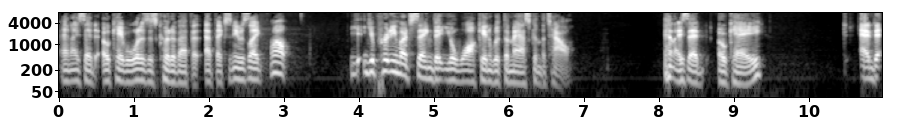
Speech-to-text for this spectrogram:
And I said, okay, well, what is this code of ethics? And he was like, well, you're pretty much saying that you'll walk in with the mask and the towel. And I said, okay. And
